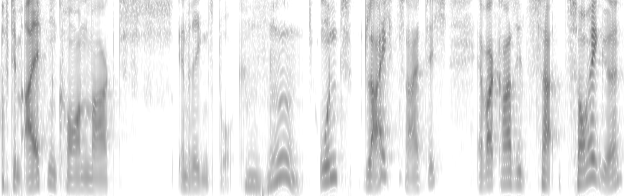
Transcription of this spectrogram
auf dem alten Kornmarkt in Regensburg. Mhm. Und gleichzeitig, er war quasi Ze- Zeuge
